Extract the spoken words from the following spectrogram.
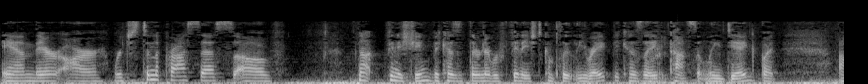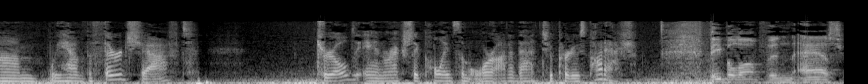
And there are, we're just in the process of not finishing because they're never finished completely right because they Right. constantly dig. But um, we have the third shaft drilled and we're actually pulling some ore out of that to produce potash. People often ask,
